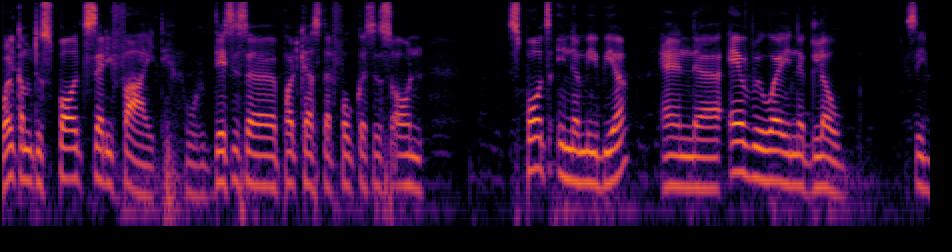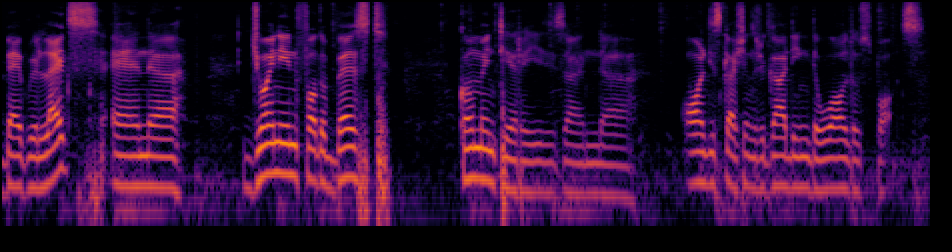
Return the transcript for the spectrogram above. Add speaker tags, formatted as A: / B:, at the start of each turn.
A: Welcome to Sports Certified. This is a podcast that focuses on sports in Namibia and uh, everywhere in the globe. Sit back, relax, and uh, join in for the best commentaries and uh, all discussions regarding the world of sports.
